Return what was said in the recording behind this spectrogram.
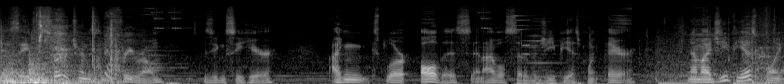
is they've sort of turned this into free roam, as you can see here. I can explore all this, and I will set up a GPS point there. Now my GPS point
